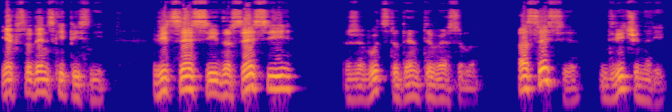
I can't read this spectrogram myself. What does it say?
як в студентській пісні. Від сесії до сесії живуть студенти весело, а сесія двічі на рік.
